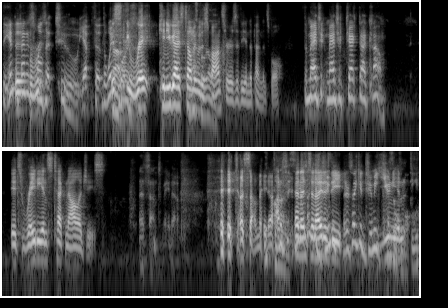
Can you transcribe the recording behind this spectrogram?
The Independence the- Bowl's at two. Yep. The the Wake No. Is Forest, the Ra- Can you guys tell me who the sponsor is of the Independence Bowl? the Magic MagicJack.com. It's Radiance Technologies. That sounds made up. it does sound made It up. Honestly, And then like a tonight is the there's like a Jimmy Union- Kimmel Deep,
